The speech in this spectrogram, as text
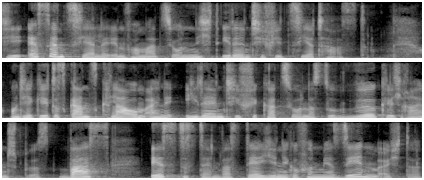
die essentielle Information nicht identifiziert hast. Und hier geht es ganz klar um eine Identifikation, dass du wirklich reinspürst. Was ist es denn, was derjenige von mir sehen möchte?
